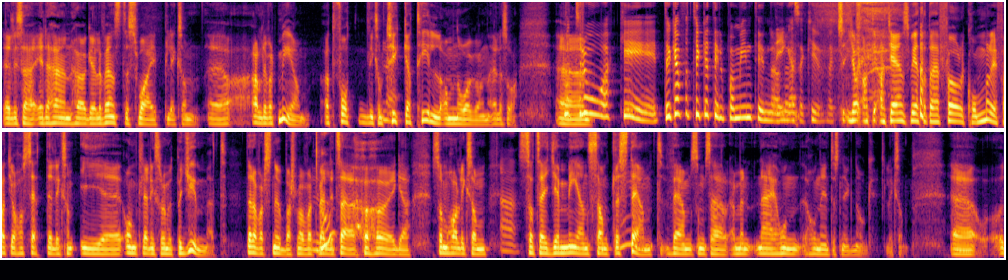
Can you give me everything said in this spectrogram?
Eller så här, är det här en höger eller vänster swipe? Liksom. Eh, jag har aldrig varit med om. Att få liksom, Nej. tycka till om någon eller så. Vad Eh, tråkigt! Du kan få tycka till på min Tinder. Det är ganska kul faktiskt. jag, att, att jag ens vet att det här förekommer är för att jag har sett det liksom i eh, omklädningsrummet på gymmet. Där det har varit snubbar som har varit väldigt så här höhöiga. Som har liksom Ja. så att säga gemensamt bestämt vem som så här, men, nej hon, hon är inte snygg nog. Liksom. Och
